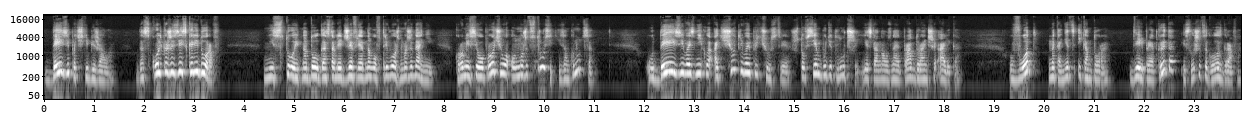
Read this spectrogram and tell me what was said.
Дейзи почти бежала. «Да сколько же здесь коридоров!» Не стоит надолго оставлять Джеффри одного в тревожном ожидании. Кроме всего прочего, он может струсить и замкнуться. У Дейзи возникло отчетливое предчувствие, что всем будет лучше, если она узнает правду раньше Алика. Вот, наконец, и контора. Дверь приоткрыта, и слышится голос графа.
